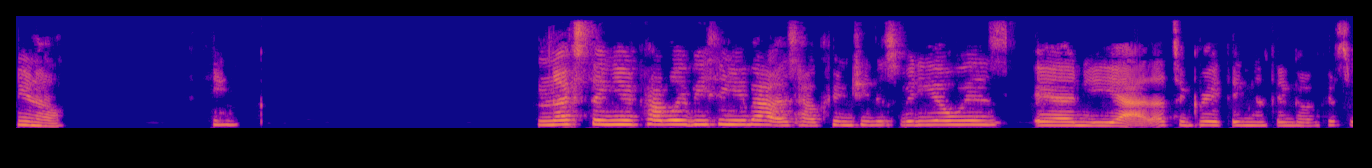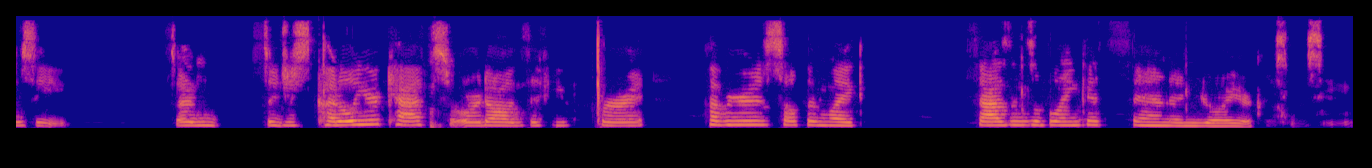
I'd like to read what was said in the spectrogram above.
you know, think. The next thing you'd probably be thinking about is how cringy this video is, and yeah, that's a great thing to think on Christmas Eve. So, so just cuddle your cats or dogs if you prefer it. Cover yourself in like thousands of blankets and enjoy your Christmas Eve.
